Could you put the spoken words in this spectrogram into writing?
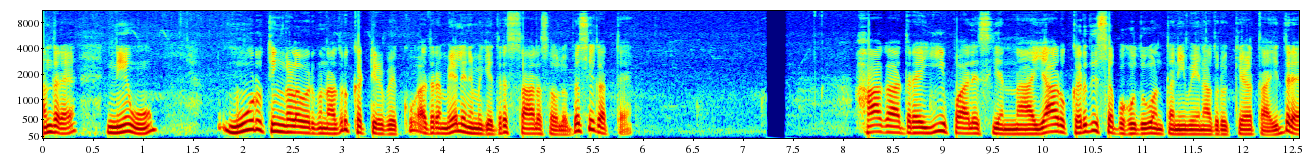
ಅಂದರೆ ನೀವು ಮೂರು ತಿಂಗಳವರೆಗೂನಾದರೂ ಕಟ್ಟಿರಬೇಕು, ಅದರ ಮೇಲೆ ನಿಮಗೆ ಇದರ ಸಾಲ ಸೌಲಭ್ಯ ಸಿಗತ್ತೆ. ಹಾಗಾದರೆ ಈ ಪಾಲಿಸಿಯನ್ನು ಯಾರು ಖರೀದಿಸಬಹುದು ಅಂತ ನೀವೇನಾದರೂ ಕೇಳ್ತಾ ಇದ್ದರೆ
